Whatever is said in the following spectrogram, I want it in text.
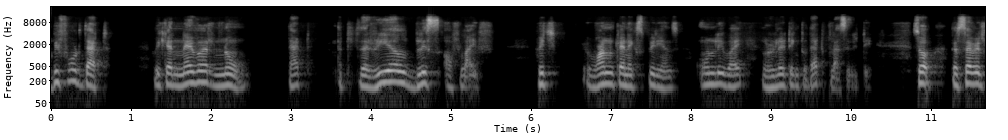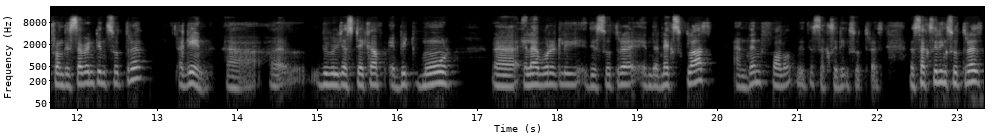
Before that, we can never know that, that the real bliss of life which one can experience only by relating to that placidity. So the from the 17th sutra, again, uh, uh, we will just take up a bit more uh, elaborately the sutra in the next class and then follow with the succeeding sutras. The succeeding sutras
